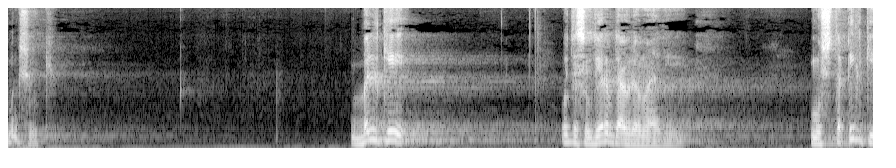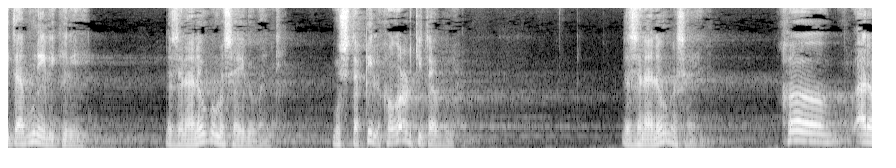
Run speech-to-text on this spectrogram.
موږ څوک یو بلکې او د سعودي عرب د علما دي مستقل کتابونه لیکلي د زنانو په مسایلو باندې مستقل خور کتابونه د زنانو مسایل خو هره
